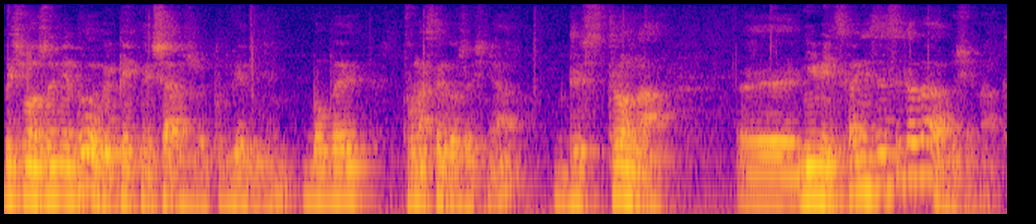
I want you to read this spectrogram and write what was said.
Być może nie byłoby pięknej szarży pod Wiedniem, bo by 12 września, gdy strona e, niemiecka nie zdecydowałaby się na to.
